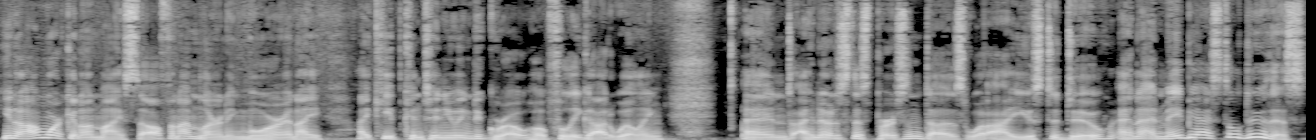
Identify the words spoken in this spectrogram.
you know, I'm working on myself and I'm learning more and I, I keep continuing to grow, hopefully, God willing. And I noticed this person does what I used to do, and, and maybe I still do this.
